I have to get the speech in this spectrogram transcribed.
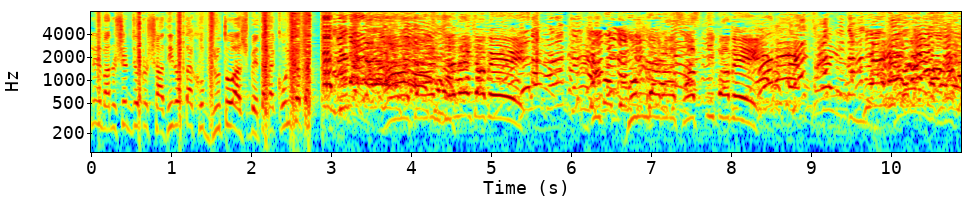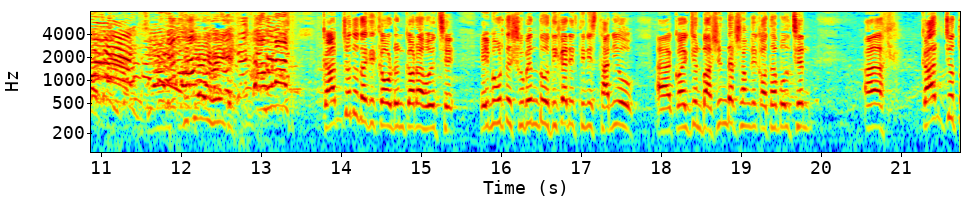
সন্দেশখালীর মানুষের জন্য স্বাধীনতা খুব দ্রুত আসবে। তারা কলকাতা যাবে। গুন্ডারা শাস্তি পাবে। হয়ে গেছে। কার্যত তাকে কর্ডন করা হয়েছে। এই মুহূর্তে শুভেন্দু অধিকারী তিনি স্থানীয় কয়েকজন বাসিন্দার সঙ্গে কথা বলছেন। কার্যত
